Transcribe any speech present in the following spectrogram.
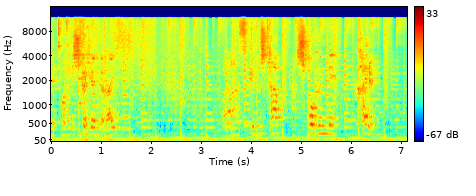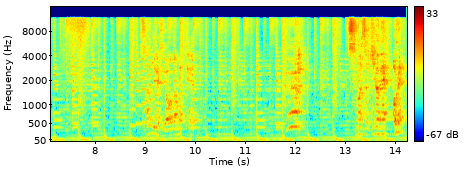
えつま先しっかり開いてください。バランス崩したら四股踏んで帰る。30ですよ。頑張って。つま先がねあれ。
